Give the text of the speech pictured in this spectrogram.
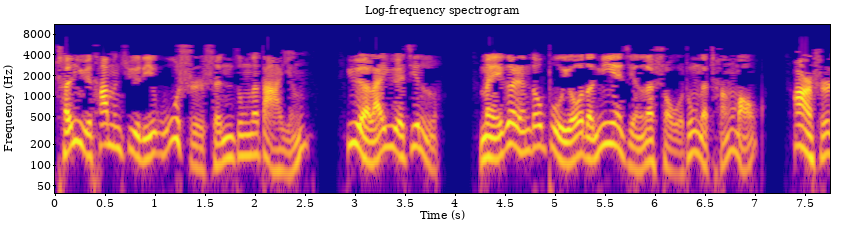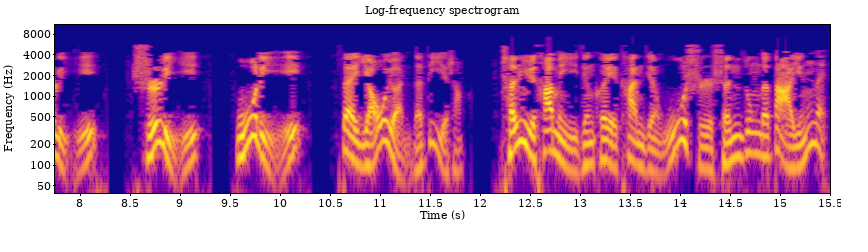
陈宇他们距离无始神宗的大营越来越近了。每个人都不由得捏紧了手中的长矛。二十里、十里、五里，在遥远的地上，陈宇他们已经可以看见无始神宗的大营内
